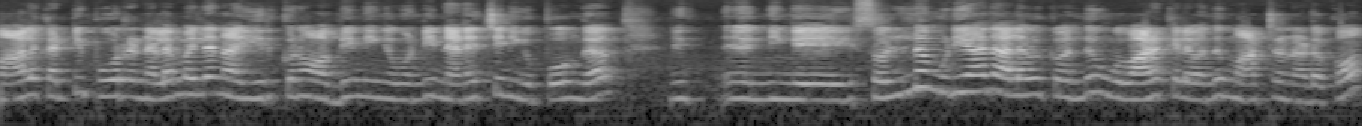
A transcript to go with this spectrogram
மாலை கட்டி போடுற நிலமையில நான் இருக்கணும் அப்படின்னு நீங்கள் ஒண்டி நினச்சி நீங்கள் போங்க. நீங்கள் சொல்ல முடியாத அளவுக்கு வந்து உங்கள் வாழ்க்கையில் வந்து மாற்றம் நடக்கும்.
